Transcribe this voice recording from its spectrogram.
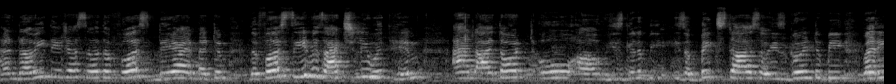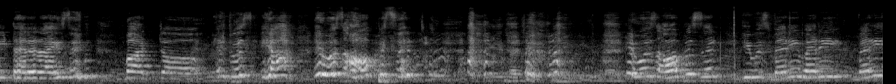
And Ravi Teja sir, the first day I met him, the first scene was actually with him. And I thought, oh, uh, he's gonna be, he's a big star, so he's going to be very terrorizing. But uh, it was, yeah, it was opposite. it was opposite. He was very, very, very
